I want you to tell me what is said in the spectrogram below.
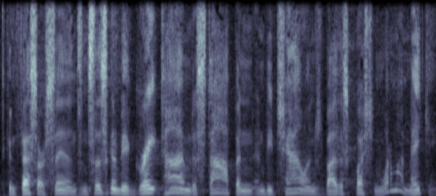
to confess our sins. And so this is going to be a great time to stop and, and be challenged by this question what am I making?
